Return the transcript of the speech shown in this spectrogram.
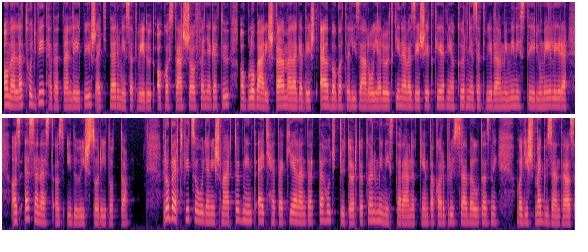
Amellett, hogy védhetetlen lépés egy természetvédőt akasztással fenyegető, a globális felmelegedést elbagatelizáló jelölt kinevezését kérni a Környezetvédelmi Minisztérium élére, az SNS-t az idő is szorította. Robert Fico ugyanis már több mint egy hete kijelentette, hogy csütörtökön miniszterelnökként akar Brüsszelbe utazni, vagyis megüzente az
